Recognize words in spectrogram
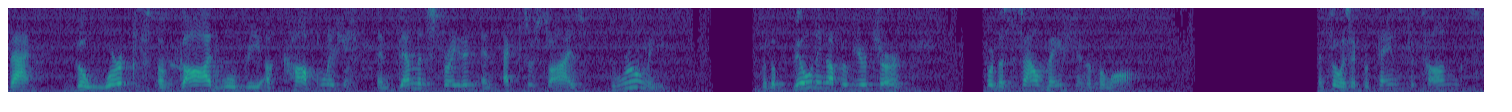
That the works of God will be accomplished and demonstrated and exercised through me for the building up of your church, for the salvation of the lost. And so as it pertains to tongues,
